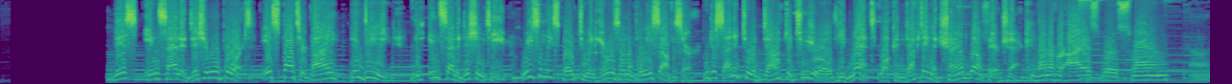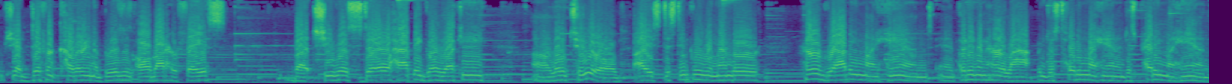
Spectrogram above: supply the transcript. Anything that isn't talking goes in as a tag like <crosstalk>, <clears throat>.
This Inside Edition report is sponsored by Indeed. The Inside Edition team recently spoke to an Arizona police officer who decided to adopt a two-year-old he'd met while conducting a child welfare check. One of her eyes was swollen. Um, she had different coloring of bruises all about her face but she was still happy-go-lucky uh, little two-year-old. I distinctly remember her grabbing my hand and putting it in her lap and just holding my hand and just petting my hand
